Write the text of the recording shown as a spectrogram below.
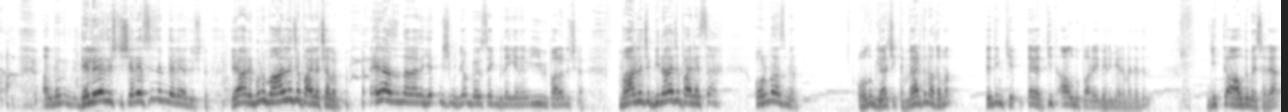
Anladın mı? Deliğe düştü. Şerefsizim deliğe düştü. Yani bunu mahallece paylaşalım. en azından hani 70 milyon bölsek bile gene iyi bir para düşer. Mahallece binaca paylaşsak olmaz mı? Oğlum gerçekten verdin adama. Dedin ki evet git al bu parayı benim yerime dedin. Gitti aldı mesela.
